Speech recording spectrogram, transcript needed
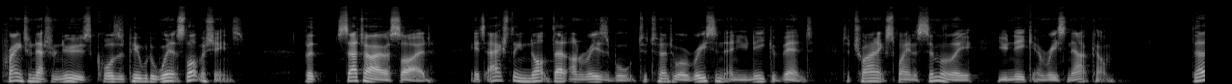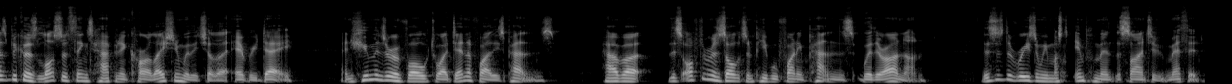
praying to natural news causes people to win at slot machines. But satire aside, it's actually not that unreasonable to turn to a recent and unique event to try and explain a similarly unique and recent outcome. That is because lots of things happen in correlation with each other every day, and humans are evolved to identify these patterns. However, this often results in people finding patterns where there are none. This is the reason we must implement the scientific method.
